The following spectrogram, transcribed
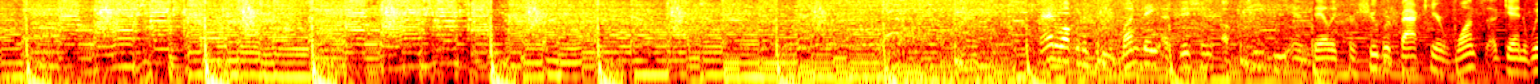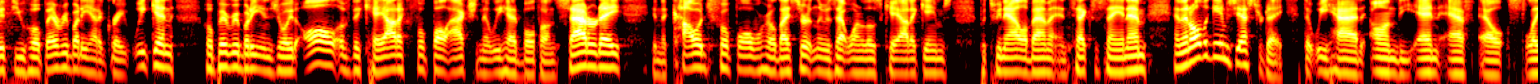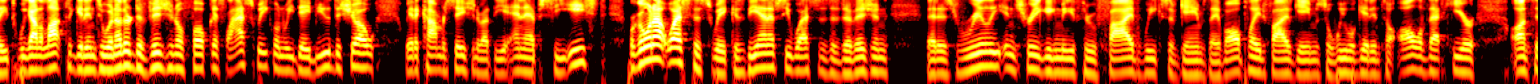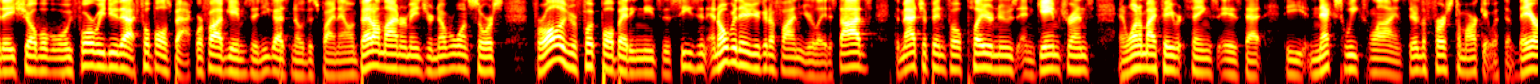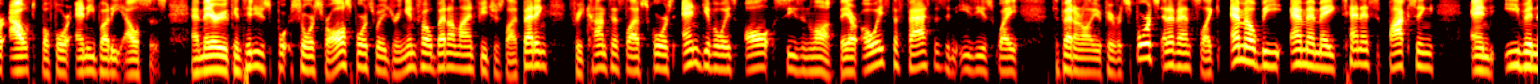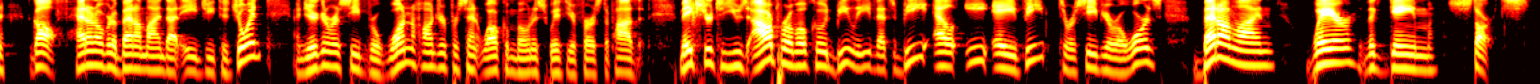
And welcome into the Monday edition of TDN Daily. Chris Schubert back here once again with you. Hope everybody had a great weekend. Hope everybody enjoyed all of the chaotic football action that we had both on Saturday in the college football world. I certainly was at one of those chaotic games between Alabama and Texas A&M, and then all the games yesterday that we had on the NFL slate. We got a lot to get into. Another divisional focus last week when we debuted the show. We had a conversation about the NFC East. We're going out west this week because the NFC West is a division that is really intriguing me through five weeks of games. They've all played five games, so we will get into all of that here on today's show. But before we do that, football's back. We're five games in. You guys know this by now. And BetOnline remains your number one source for all of your football betting needs this season. And over there, you're going to find your latest odds, the matchup info, player news, and game trends. And one of my favorite things is that the next week's lines, they're the first to market with them. They are out before anybody else's. And they are your continued source for all sports wagering info. BetOnline features live betting, free contests, live scores, and giveaways all season long. They are always the fastest and easiest way to bet on all your favorite sports and events like MLB, MMA, tennis, boxing, and even golf. Head on over to betonline.ag to join, and you're going to receive your 100% welcome bonus with your first deposit. Make sure to use our promo code BLEAV, that's B L E A V, to receive your rewards. Bet online where the game starts.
